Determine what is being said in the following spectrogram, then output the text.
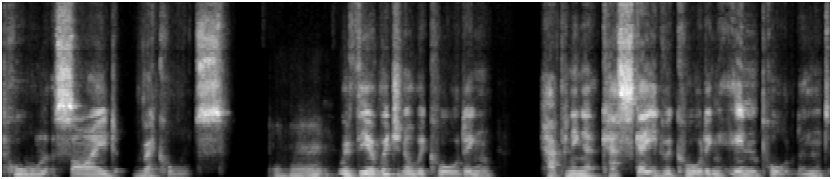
Poolside Records, hmm with the original recording happening at Cascade Recording in Portland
